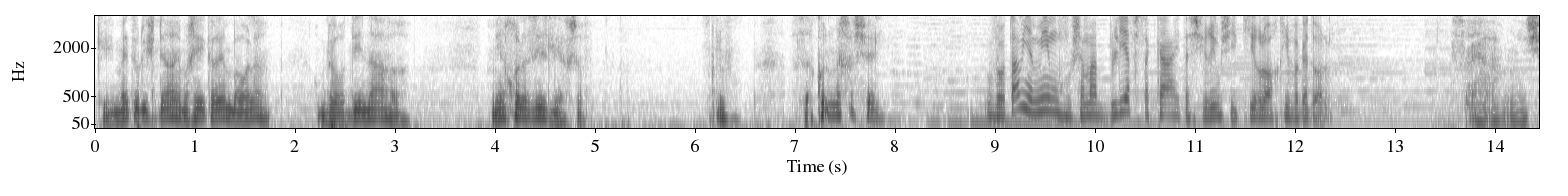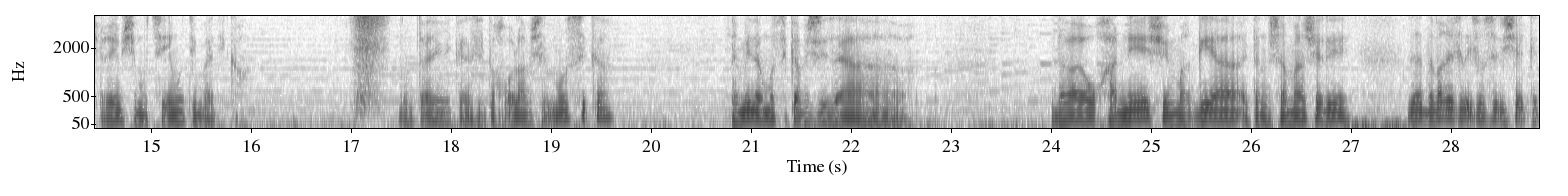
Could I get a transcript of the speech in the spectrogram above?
כי מתו לי שניים הכי יקרים בעולם. בעודי נער. מי יכול להזיז לי עכשיו? כלום. אז הכל מחשל. ובאותם ימים הוא שמע בלי הפסקה את השירים שהכיר לו אחיו הגדול. זה היה שירים שמוציאים אותי מהדיכאון. הוא נותן לי להיכנס לתוך עולם של מוסיקה. תמיד המוסיקה בשבילי זה היה הדבר הרוחני שמרגיע את הנשמה שלי. זה הדבר היחידי שעושה לי שקט.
